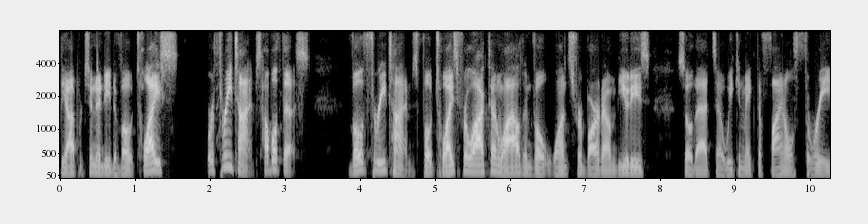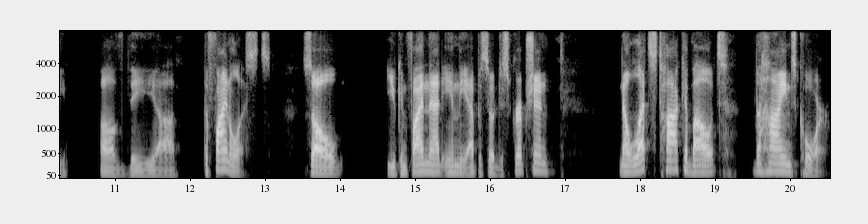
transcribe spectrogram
the opportunity to vote twice or three times, how about this? Vote three times. Vote twice for Locked On Wild and vote once for Bar Down Beauties so that uh, we can make the final three of the uh, the finalists. So you can find that in the episode description. Now let's talk about the Hynes core.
